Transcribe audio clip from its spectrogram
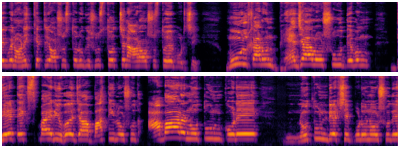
দেখবেন অনেক ক্ষেত্রে অসুস্থ রোগী সুস্থ হচ্ছে না, আরও অসুস্থ হয়ে পড়ছে। মূল কারণ ভেজাল ওষুধ এবং ডেট এক্সপায়ারি হয়ে যাওয়া বাতিল ওষুধ, আবার নতুন করে, নতুন ডেট সে পুরনো ওষুধে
